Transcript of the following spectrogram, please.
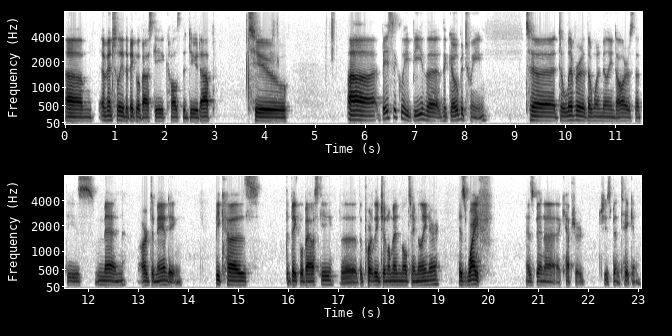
Um, eventually, the Big Lebowski calls the dude up to uh, basically be the, the go between to deliver the $1 million that these men are demanding because the big Lebowski, the, the portly gentleman multimillionaire, his wife has been uh, captured. She's been taken.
